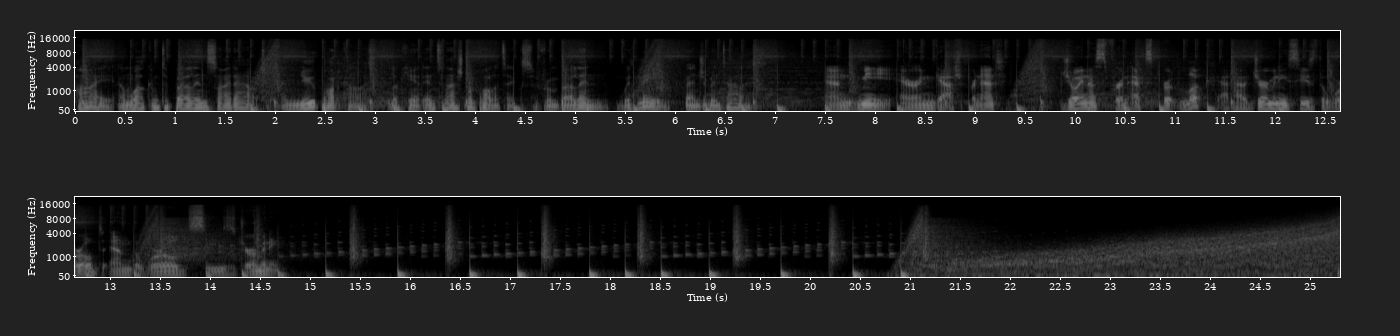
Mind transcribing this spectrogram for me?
Hi, and welcome to Berlin Side Out, a new podcast looking at international politics from Berlin with me, Benjamin Tallis. And me, Aaron Gash Burnett. Join us for an expert look at how Germany sees the world and the world sees Germany.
